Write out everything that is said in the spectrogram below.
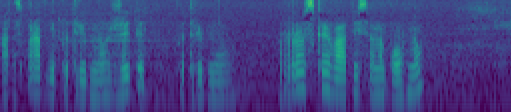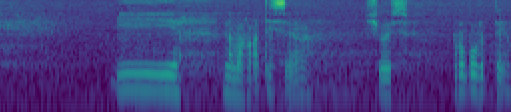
А насправді потрібно жити, потрібно розкриватися наповну і намагатися щось пробувати,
